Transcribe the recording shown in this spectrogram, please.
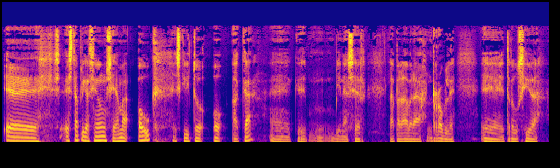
Eh, esta aplicación se llama Oak, escrito O-A-K, que viene a ser la palabra roble traducida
